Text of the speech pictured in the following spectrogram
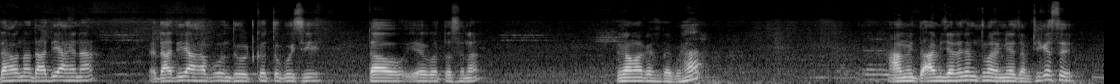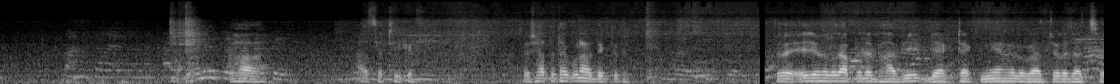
দেখো না, দাদি আহে না। দাদি আহা বন্ধু, হুট করতে কইছি, তাও ইয়ে করতেছে না। তুমি আমার কাছে থাকবে হ্যাঁ? আমি আমি জানি আমি তোমার নিয়ে যাম, ঠিক আছে? হ্যাঁ। আচ্ছা ঠিক আছে। তো সাথে থাকুন আর দেখতে থাকুন। তো এই যে হলো আপনাদের ভাবি, ব্যাগ ট্যাগ নিয়ে হলো চলে যাচ্ছে।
